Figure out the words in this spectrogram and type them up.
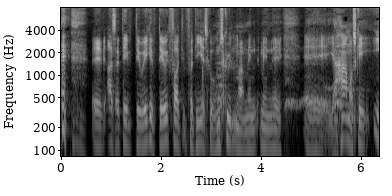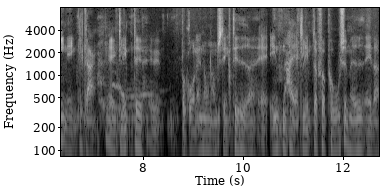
øh, altså, det, det, er jo ikke, det er jo ikke for, fordi, jeg skal undskylde mig, men, men øh, øh, jeg har måske en enkelt gang øh, glemt det øh, på grund af nogle omstændigheder. Øh, enten har jeg glemt at få pose med, eller,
